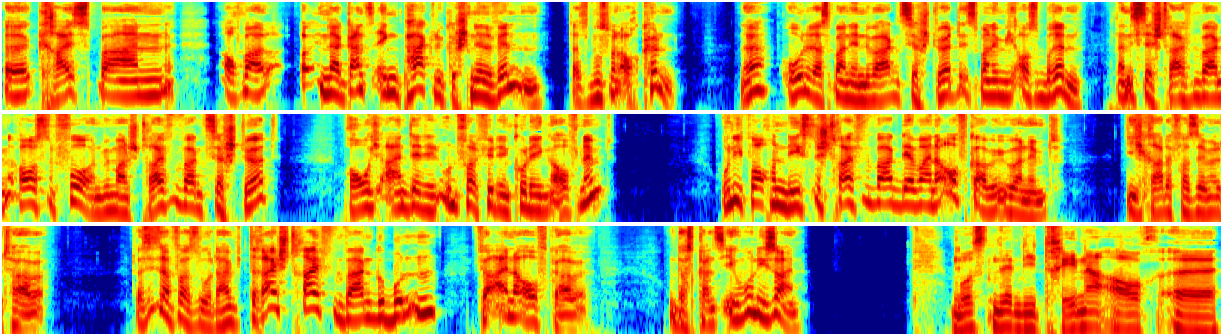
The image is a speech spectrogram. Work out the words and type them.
äh, Kreisbahn, auch mal in einer ganz engen Parklücke schnell wenden. Das muss man auch können. Ne? Ohne dass man den Wagen zerstört, ist man nämlich aus dem Brennen. Dann ist der Streifenwagen außen vor. Und wenn man einen Streifenwagen zerstört, brauche ich einen, der den Unfall für den Kollegen aufnimmt. Und ich brauche einen nächsten Streifenwagen, der meine Aufgabe übernimmt, die ich gerade versemmelt habe. Das ist einfach so. Da habe ich drei Streifenwagen gebunden für eine Aufgabe. Und das kann es irgendwo nicht sein. Mussten denn die Trainer auch äh,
